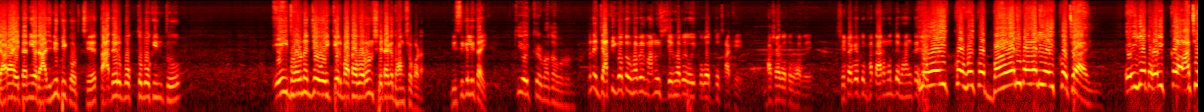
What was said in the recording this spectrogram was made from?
যারা এটা নিয়ে রাজনীতি করছে, তাদের বক্তব্য কিন্তু এই ধরনের যে ঐক্যের বাতাবরণ সেটাকে ধ্বংস করা। বেসিক্যালি তাই। কি ঐক্যের বাতাবরণ? মানে জাতিগতভাবে মানুষ যেভাবে ঐক্যবদ্ধ থাকে ভাষাগতভাবে সেটাকে তো তার মধ্যে ভাঙতে। ঐক্য ঐক্য বাঙালি বাঙালি ঐক্য চাই। এই যে তো ঐক্য আছে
